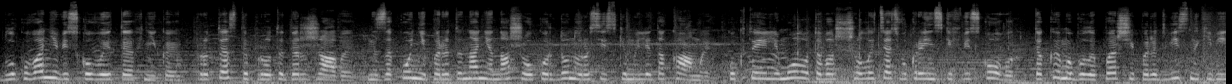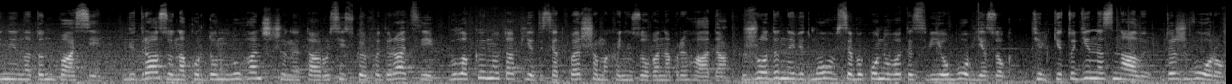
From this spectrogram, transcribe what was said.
Блокування військової техніки, протести проти держави, незаконні перетинання нашого кордону російськими літаками, коктейлі Молотова, що летять в українських військових. Такими були перші передвісники війни на Донбасі. Відразу на кордон Луганщини та Російської Федерації була кинута 51-ша механізована бригада. Жоден не відмовився виконувати свій обов'язок. Тільки тоді не знали, де ж ворог,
